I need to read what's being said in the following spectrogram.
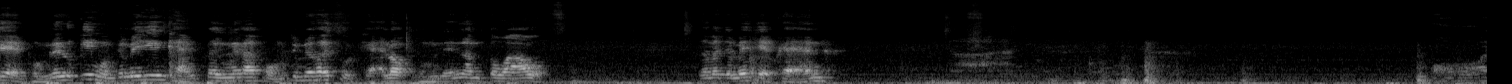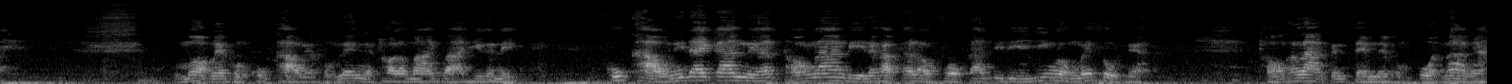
เกตผมเล่นลูกกิ้งผมจะไม่ยื่นแขนตึงนะครับ ผมจะไม่ค่อยสุดแขนหรอกผมเน้นลำตัวเอาแล้วมันจะไม่เจ็บแขนโอ้ยผมบอกเลยผมคุกเข่าเนี่ยผมเล่นเนี่ยทรมานกว่ายืนอีกคุกเข่านี่ได้กล้ามเนื้อท้องล่างดีนะครับ ถ้าเราโฟกัสดีๆ ยิ่งลงไม่สุดเนี่ย ท้องข้างล่างเต็มๆเลยผมปวดมากนะ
